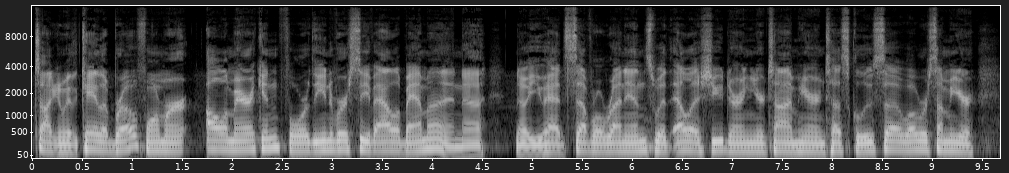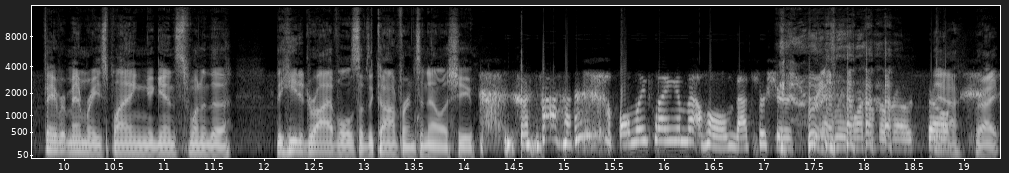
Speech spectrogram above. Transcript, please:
Talking with Kayla Braud, former All American for the University of Alabama, and uh, know you had several run ins with LSU during your time here in Tuscaloosa. What were some of your favorite memories playing against one of the the heated rivals of the conference in LSU? Only playing them at home, that's for sure. Never won on the road. So yeah, right.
